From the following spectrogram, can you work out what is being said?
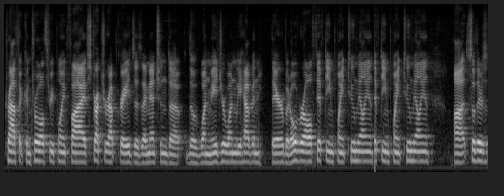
Traffic control, 3.5. Structure upgrades, as I mentioned, the one major one we have in there, but overall 15.2 million. 15.2 million. Uh, so there's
